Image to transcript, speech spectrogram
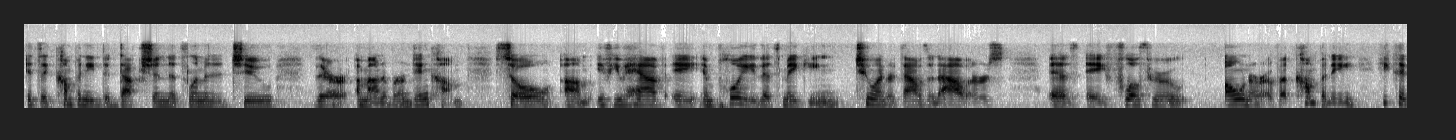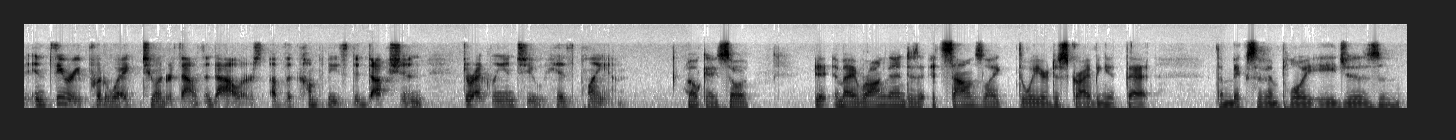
It's a company deduction that's limited to their amount of earned income. So um, if you have a employee that's making two hundred thousand dollars as a flow through owner of a company, he could, in theory, put away two hundred thousand dollars of the company's deduction directly into his plan. Okay, so am I wrong then? Does it, it sounds like the way you're describing it that the mix of employee ages and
